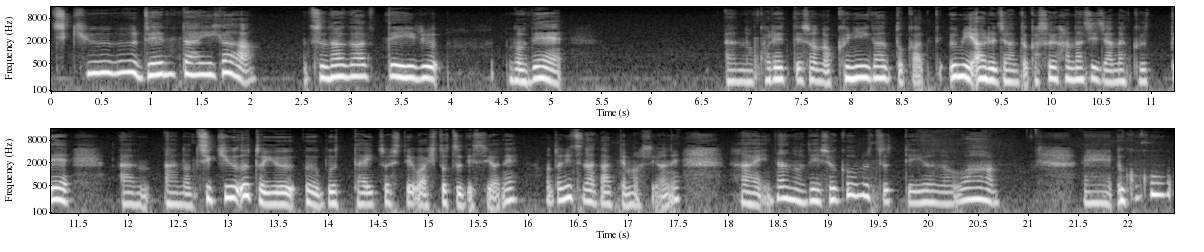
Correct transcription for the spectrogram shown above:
地球全体がつながっているのであのこれってその国がとかって海あるじゃんとかそういう話じゃなくってあの地球という物体としては一つですよね本当につながってますよね。はい、なので植物っていうのは、えー、動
